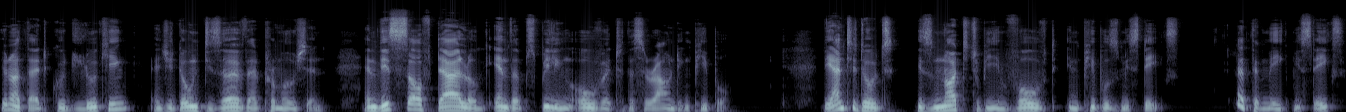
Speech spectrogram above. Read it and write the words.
you're not that good looking, and you don't deserve that promotion. And this self dialogue ends up spilling over to the surrounding people. The antidote is not to be involved in people's mistakes. Let them make mistakes,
